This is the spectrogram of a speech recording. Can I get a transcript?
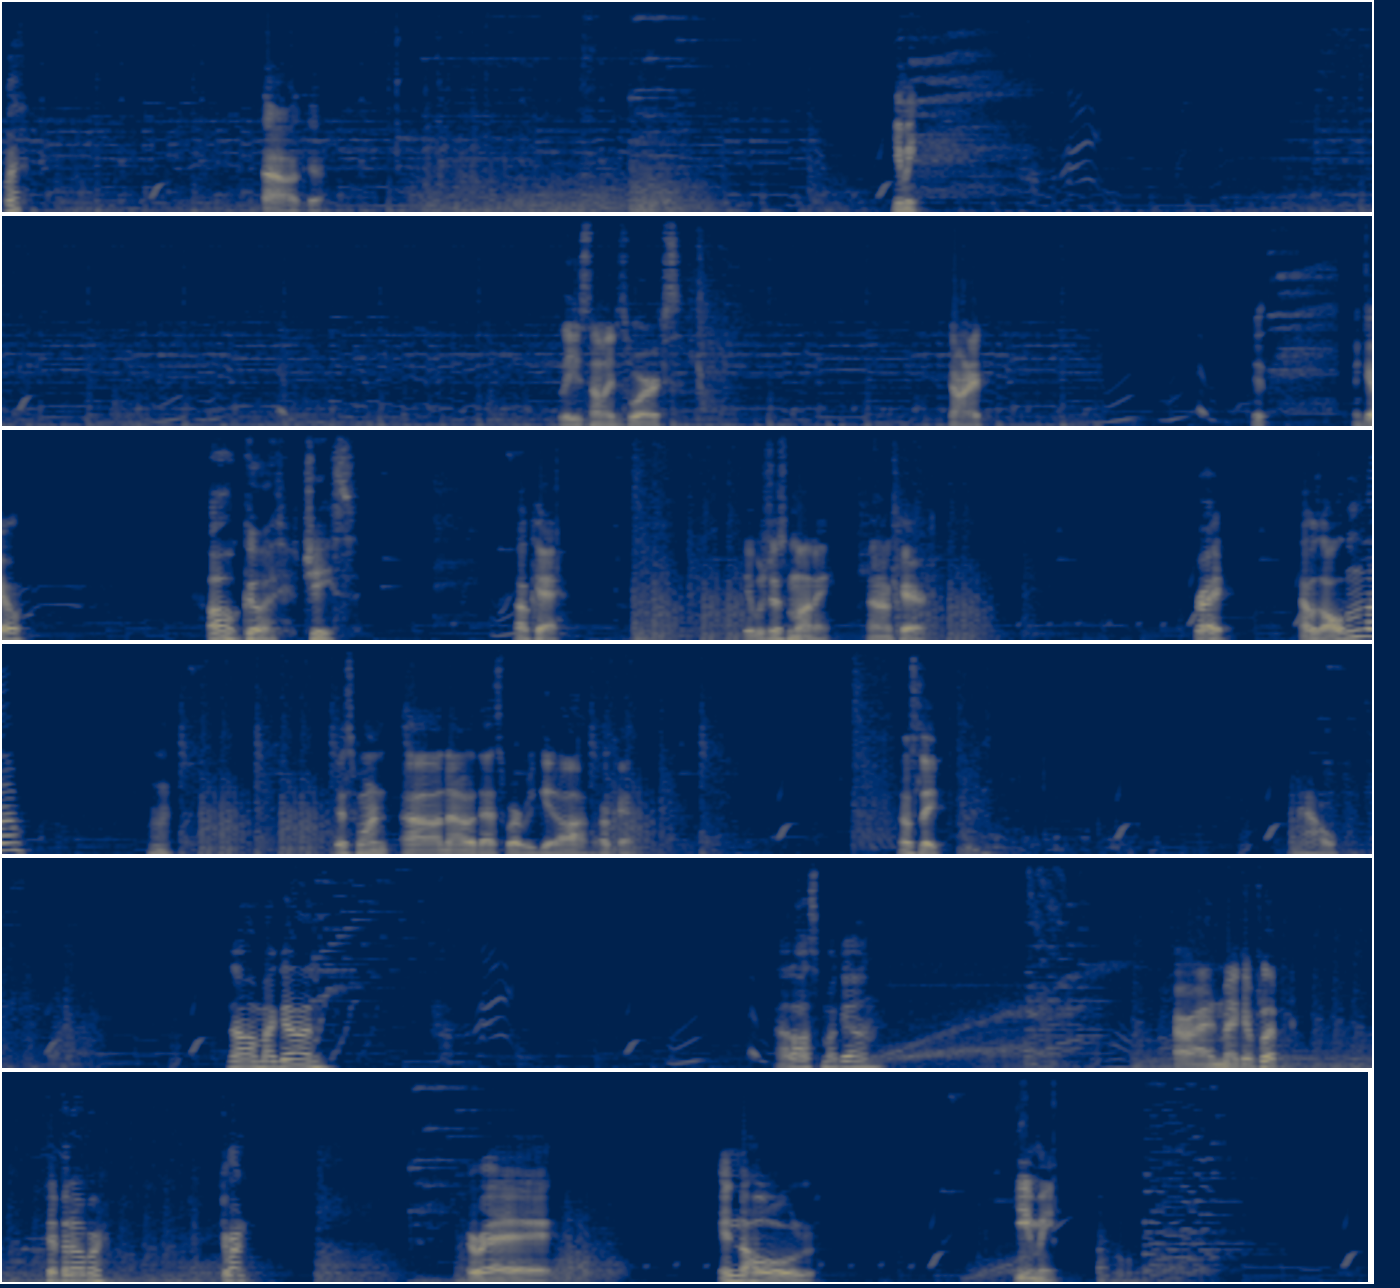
What? Oh, okay. Gimme. Please tell me this works. Darn it. There we go. Oh, good. Jeez. Okay. It was just money. I don't care. Great. That was all of them, though? Hmm. This one... Oh, no, that's where we get off. Okay. No sleep. Ow. No, my gun! I lost my gun. Alright, make it flip. Tip it over. Come on. Hooray. In the hole. Gimme.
